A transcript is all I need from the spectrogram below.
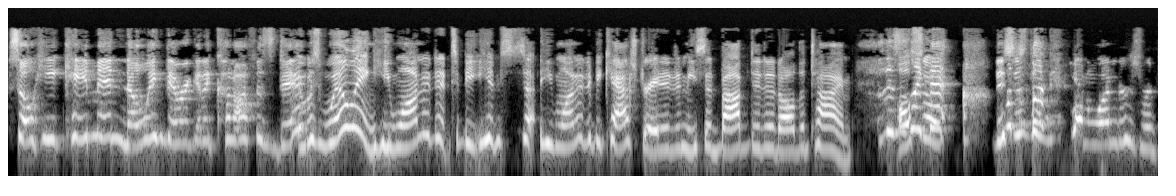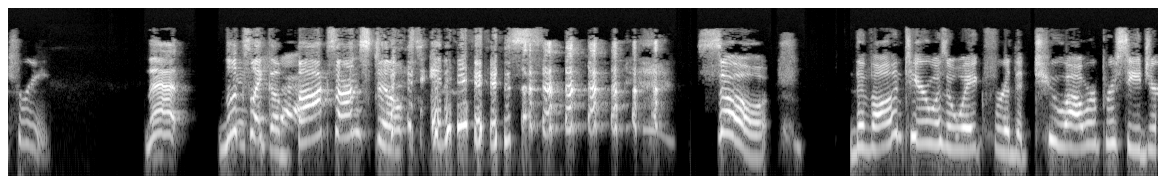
So he came in knowing they were going to cut off his dick? It was willing. He wanted it to be him. He wanted to be castrated, and he said Bob did it all the time. this also, is like that. This the is the fuck? Weekend Wonders retreat. That looks It's like a box on stilts. It is. so, the volunteer was awake for the two hour procedure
